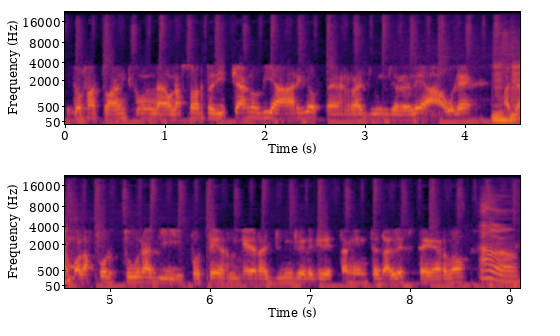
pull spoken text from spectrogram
Io ho fatto anche una, una sorta di piano viario per raggiungere le aule, mm-hmm. abbiamo la fortuna di poterle raggiungere direttamente dall'esterno. Oh.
